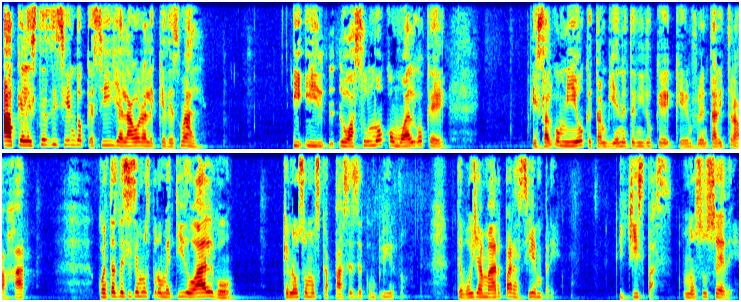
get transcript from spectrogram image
a que le estés diciendo que sí y a la hora le quedes mal y, lo asumo como algo que es algo mío que también he tenido que, enfrentar y trabajar. ¿Cuántas veces hemos prometido algo que no somos capaces de cumplir? Te voy a amar para siempre. Y chispas, no sucede.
